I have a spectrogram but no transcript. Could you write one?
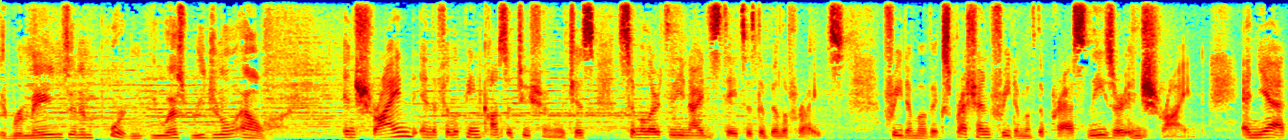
It remains an important U.S. regional ally. Enshrined in the Philippine Constitution, which is similar to the United States as the Bill of Rights. Freedom of expression, freedom of the press, these are enshrined. And yet,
